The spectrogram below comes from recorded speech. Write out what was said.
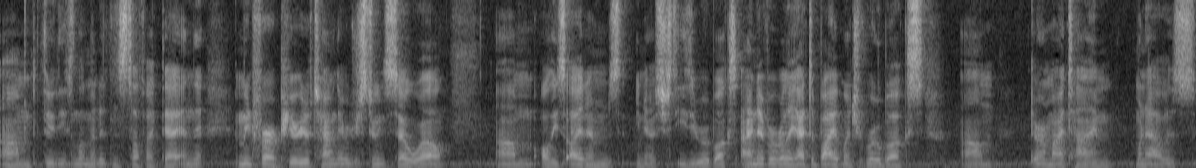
um, through these limited and stuff like that. And the, I mean, for a period of time, they were just doing so well. Um, all these items, you know, it's just easy Robux. I never really had to buy a bunch of Robux um, during my time when I was,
